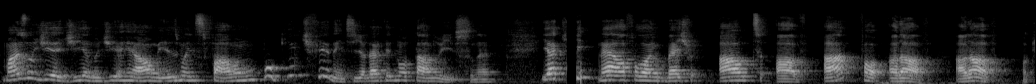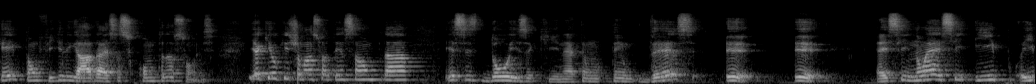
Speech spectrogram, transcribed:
Mas no dia a dia, no dia real mesmo, eles falam um pouquinho diferente, você já deve ter notado isso, né? E aqui, né, ela falou ao invés out of, a, falou out of, out of, ok? Então fique ligado a essas contrações. E aqui eu quis chamar a sua atenção para esses dois aqui, né? Tem, tem this e e. É esse, não é esse I, I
